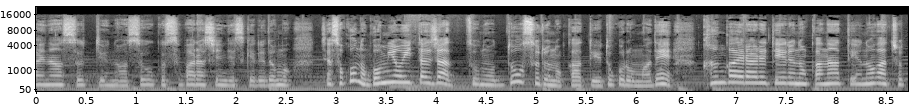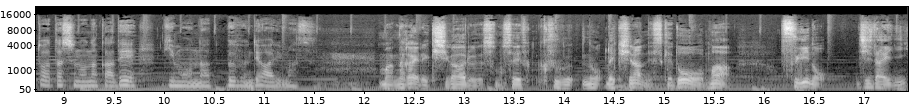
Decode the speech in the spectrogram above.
え直すっていうのはすごく素晴らしいんですけれどもじゃあそこのゴミを一体じゃあそのどうするのかっていうところまで考えられているのかなっていうのがちょっと私の中で疑問な部分ではあります。まあ、長い歴史があるその制服の歴史なんですけど、まあ、次の時代に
